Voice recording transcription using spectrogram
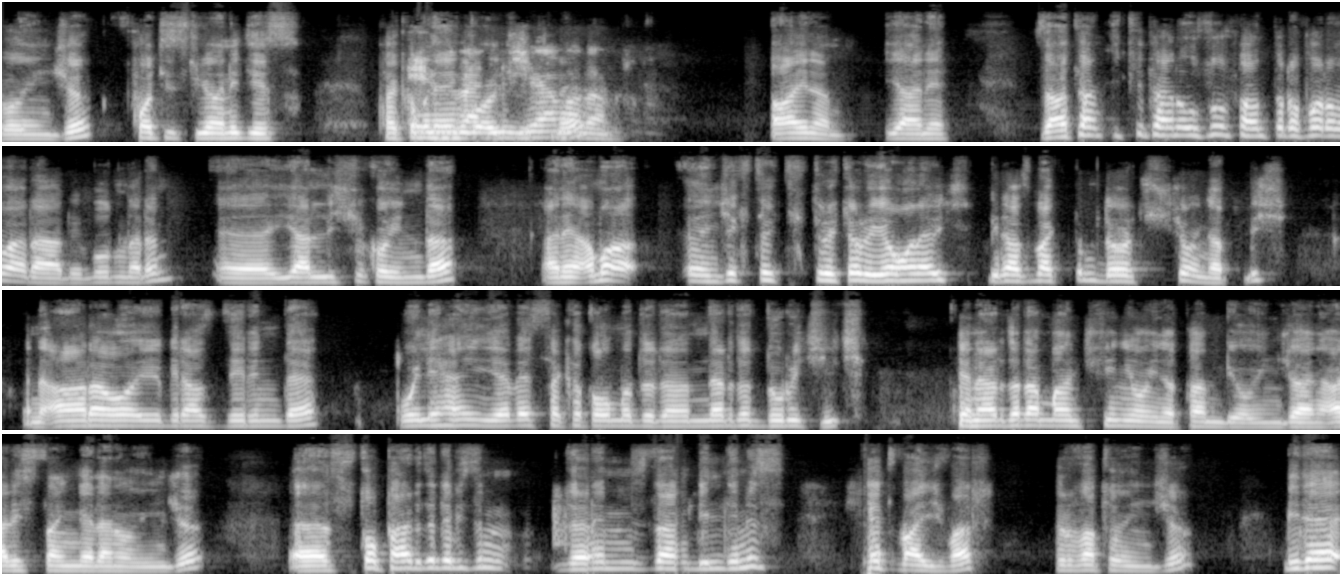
bir oyuncu. Fotis Ioannidis. Takımın en golcü Ezberleyeceğim ismi. adam. Aynen. Yani zaten iki tane uzun santrafor var abi bunların e, yerleşik oyunda. Hani ama önceki teknik direktör Jovanovic biraz baktım 4-3 oynatmış. Hani Arao'yu biraz derinde. Polihenye ve sakat olmadığı dönemlerde Duricic. Kenarda da Mancini oynatan bir oyuncu. Hani Aris'ten gelen oyuncu. E, stoperde de bizim dönemimizden bildiğimiz Hedvaj var. Hırvat oyuncu. Bir de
